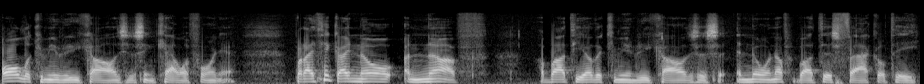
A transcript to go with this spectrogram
all the community colleges in California. But I think I know enough about the other community colleges and know enough about this faculty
